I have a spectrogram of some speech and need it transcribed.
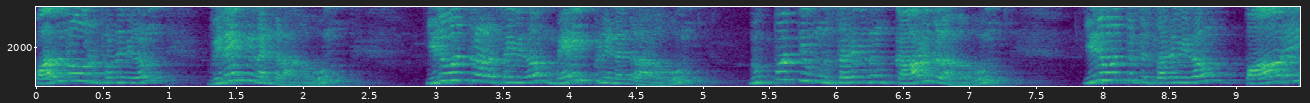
பதினோரு சதவீதம் விளைநிலங்களாகவும் இருபத்தி நாலு சதவீதம் மேய்ப்பு நிலங்களாகவும் முப்பத்தி மூணு சதவீதம் காடுகளாகவும் இருபத்தெட்டு சதவீதம் பாறை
